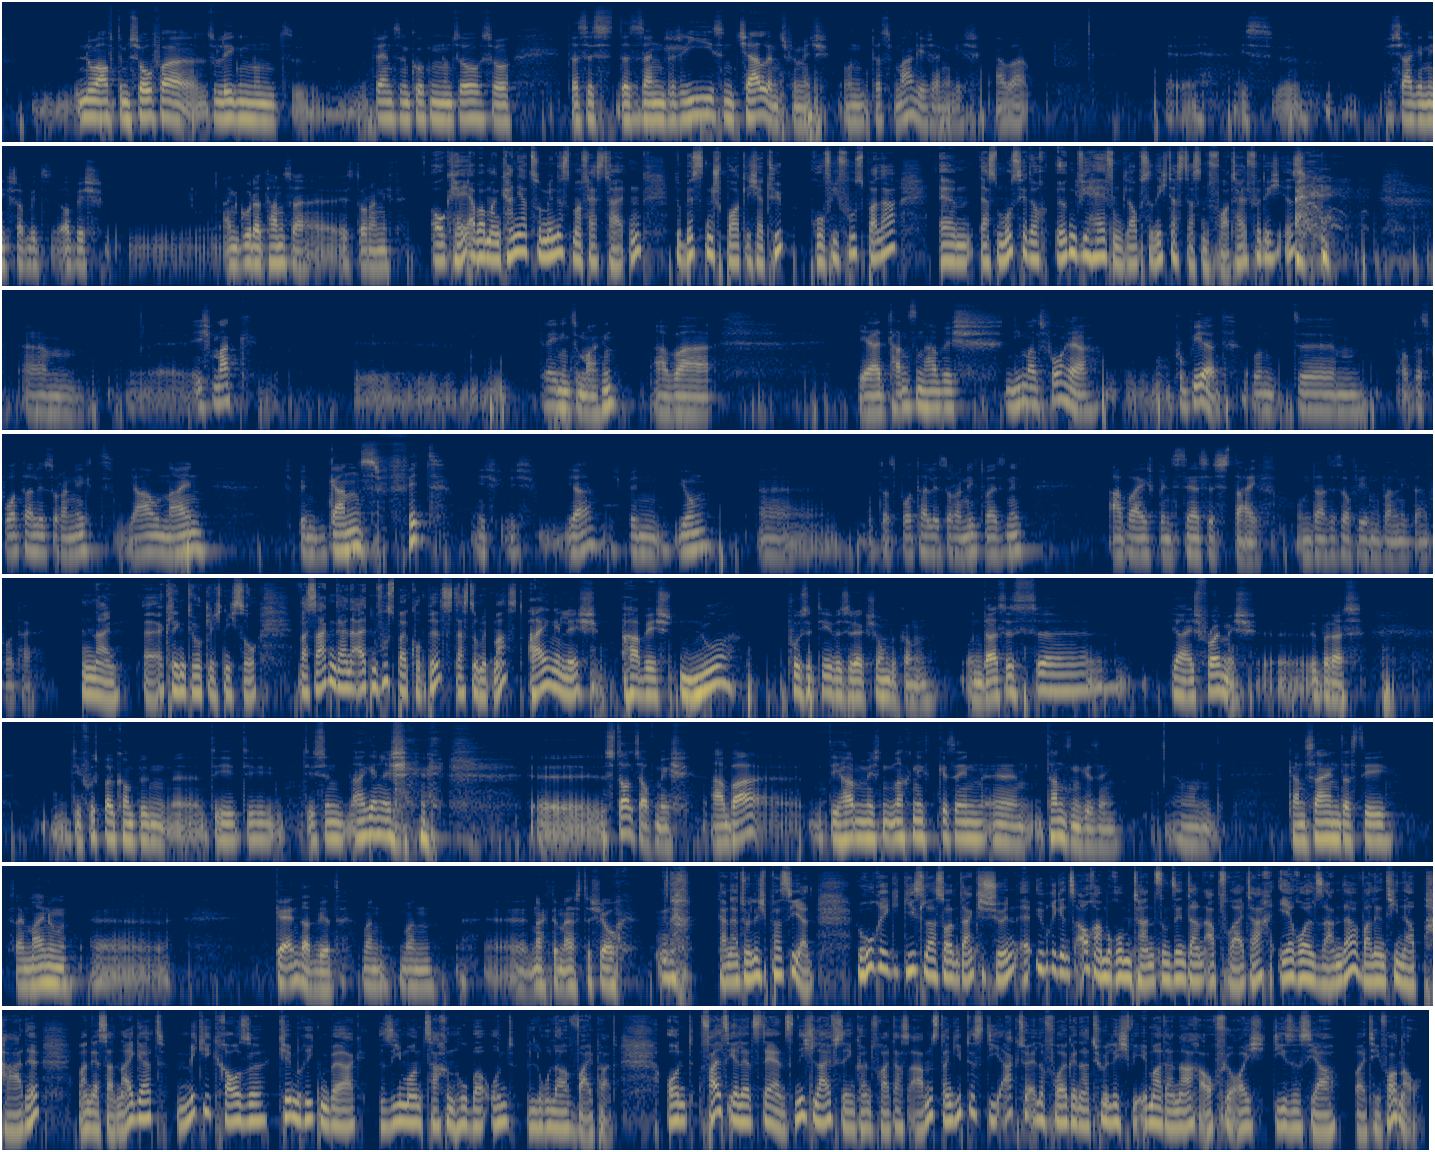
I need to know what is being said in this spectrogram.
nur auf dem Sofa zu liegen und Fernsehen gucken und so. so das, ist, das ist ein riesen Challenge für mich und das mag ich eigentlich. Aber äh, ist, äh, ich sage nicht, ob ich, ob ich ein guter Tanzer ist oder nicht. Okay, aber man kann ja zumindest mal festhalten, du bist ein sportlicher Typ, Profifußballer. Ähm, das muss dir doch irgendwie helfen. Glaubst du nicht, dass das ein Vorteil für dich ist? ähm, ich mag äh, Training zu machen, aber ja, tanzen habe ich niemals vorher probiert. Und ähm, ob das Vorteil ist oder nicht, ja und nein. Ich bin ganz fit ich, ich, ja, ich bin jung. Äh, ob das Vorteil ist oder nicht, weiß ich nicht. Aber ich bin sehr, sehr steif. Und das ist auf jeden Fall nicht ein Vorteil. Nein, äh, klingt wirklich nicht so. Was sagen deine alten Fußballkumpels, dass du mitmachst? Eigentlich habe ich nur positives Reaktion bekommen. Und das ist, äh, ja, ich freue mich äh, über das. Die Fußballkumpeln, äh, die, die, die sind eigentlich äh, stolz auf mich. Aber äh, die haben mich noch nicht gesehen, äh, tanzen gesehen. Und kann sein, dass die seine Meinung äh, geändert wird, man, man, äh, nach dem ersten Show. Kann natürlich passieren. Rurik Gislason, Dankeschön. Äh, übrigens auch am Rumtanzen sind dann ab Freitag Erol Sander, Valentina Pade, Vanessa Neigert, Mickey Krause, Kim Riekenberg, Simon Zachenhuber und Lola Weipert. Und falls ihr Let's Dance nicht live sehen könnt freitagsabends, dann gibt es die aktuelle Folge natürlich wie immer danach auch für euch dieses Jahr bei TV Now.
